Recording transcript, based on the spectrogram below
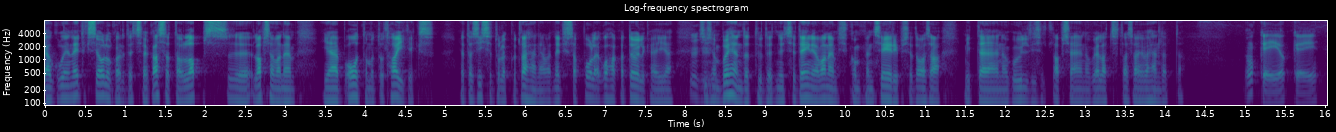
ja kui näiteks see olukord, et see kasvatav laps, lapsevanem jääb ootamatult haigeks ja ta sissetulekud vähenevad, näiteks saab poole kohaga tööl käia mm, -hmm. siis on põhjendatud, et nüüd see teine vanem siis kompenseerib seda osa, mitte nagu üldiselt lapse nagu elatustasa ei vähendata. okei okay,, okei okay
